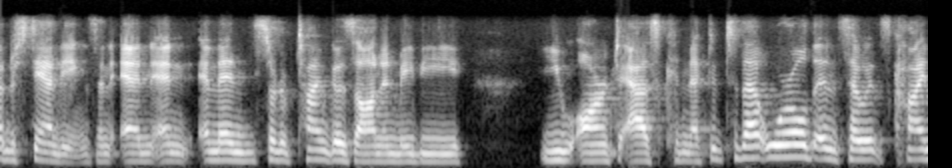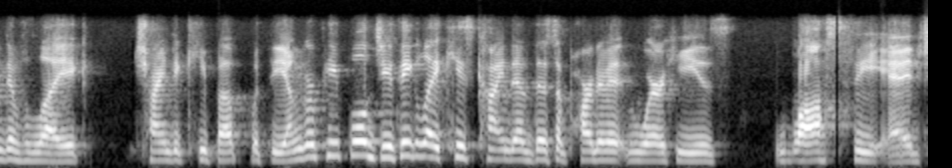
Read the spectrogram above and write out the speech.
understandings and and and and then sort of time goes on and maybe you aren't as connected to that world and so it's kind of like trying to keep up with the younger people. Do you think like he's kind of there's a part of it where he's lost the edge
